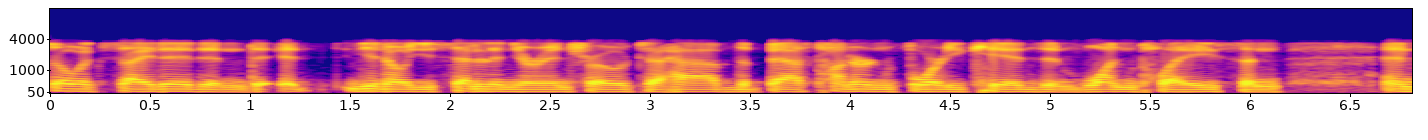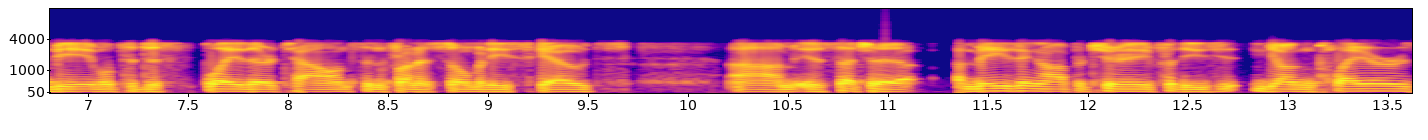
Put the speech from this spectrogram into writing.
so excited, and it, you know, you said it in your intro to have the best 140 kids in one place and and be able to display their talents in front of so many scouts um, is such an amazing opportunity for these young players,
